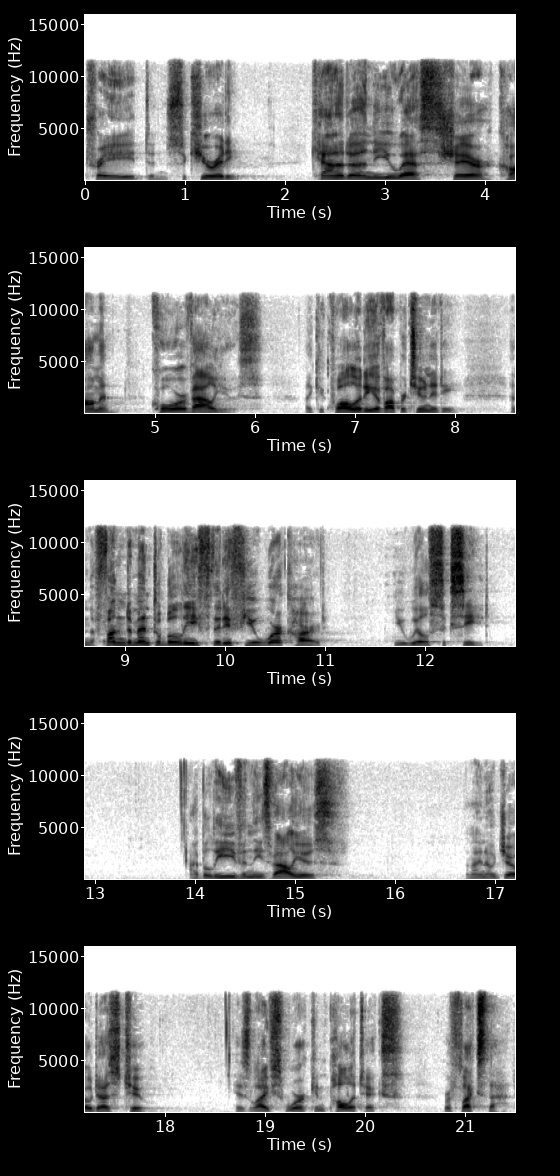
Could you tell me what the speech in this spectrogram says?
trade and security. Canada and the US share common core values like equality of opportunity and the fundamental belief that if you work hard, you will succeed. I believe in these values, and I know Joe does too. His life's work in politics reflects that.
